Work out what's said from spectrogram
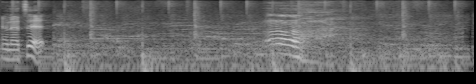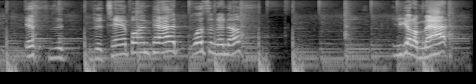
and that's it. Ugh. If the the tampon pad wasn't enough, you got a mat,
